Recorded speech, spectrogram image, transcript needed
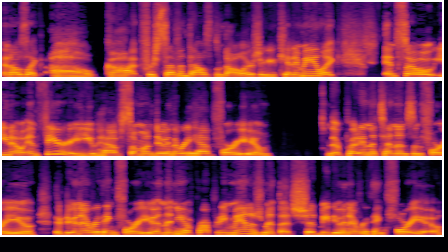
And I was like, oh God, for seven thousand dollars? Are you kidding me? Like, and so, you know, in theory, you have someone doing the rehab for you. They're putting the tenants in for you. They're doing everything for you. And then you have property management that should be doing everything for you.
